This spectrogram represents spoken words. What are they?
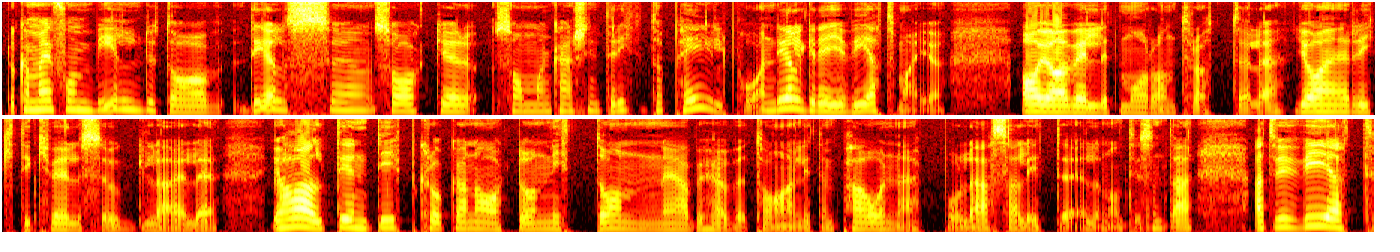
Då kan man ju få en bild av dels eh, saker som man kanske inte riktigt har pejl på. En del grejer vet man ju ja, jag är väldigt morgontrött eller jag är en riktig kvällsuggla eller jag har alltid en dipp klockan 19 när jag behöver ta en liten powernap och läsa lite eller någonting sånt där. Att vi vet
